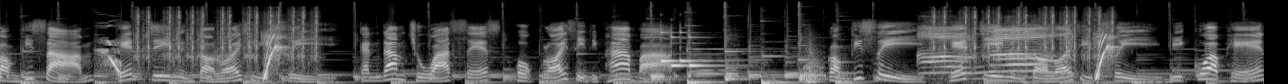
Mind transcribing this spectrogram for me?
กล่องที่ 3 HG 1ต่อ144 กันดั้มชูวาร์เซส645 บาท กล่องที่ 4 HG 1ต่อ144 b i g u a Pen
